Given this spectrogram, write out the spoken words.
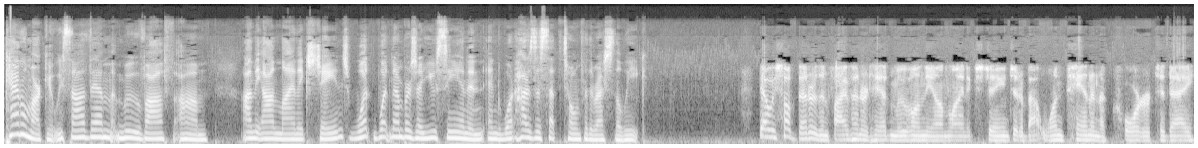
Cattle market, we saw them move off. Um, on the online exchange, what what numbers are you seeing, and, and what how does this set the tone for the rest of the week? Yeah, we saw better than 500 head move on the online exchange at about 110 and a quarter today.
